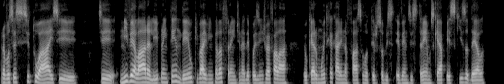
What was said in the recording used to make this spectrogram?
para você se situar e se, se nivelar ali para entender o que vai vir pela frente, né? Depois a gente vai falar. Eu quero muito que a Karina faça roteiro sobre eventos extremos, que é a pesquisa dela,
